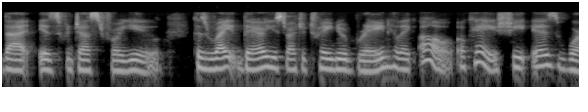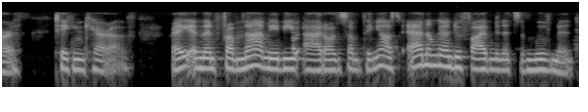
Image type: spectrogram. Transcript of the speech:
that is for just for you. Because right there, you start to train your brain, like, oh, okay, she is worth taking care of right? And then from that, maybe you add on something else. And I'm going to do five minutes of movement.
